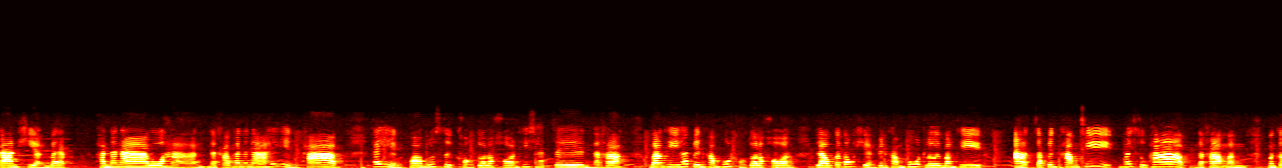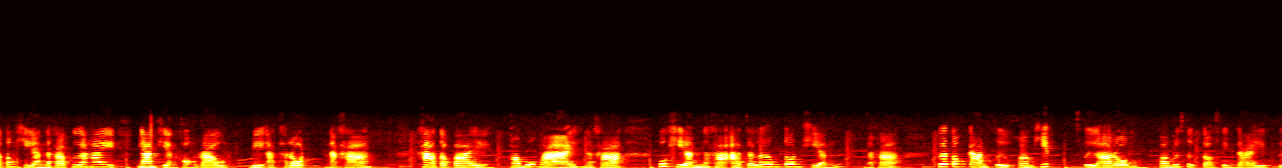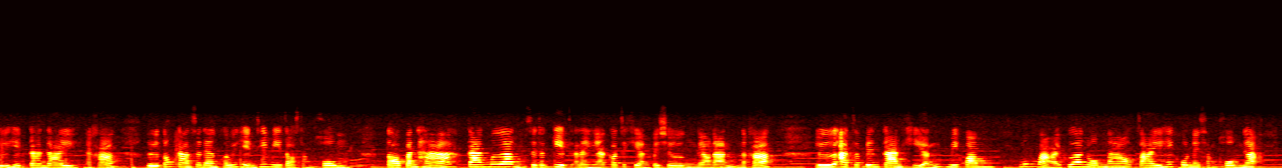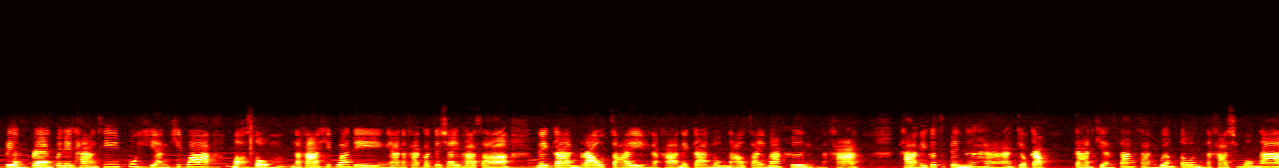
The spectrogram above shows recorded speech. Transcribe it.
การเขียนแบบพันนาโวหารนะคะ พันนาให้เห็นภาพ ให้เห็นความรู้สึกของตัวละครที่ชัดเจนนะคะ บางทีถ้าเป็นคำพูดของตัวละคร เราก็ต้องเขียนเป็นคำพูดเลย บางทีอาจจะเป็นคำที่ไม่สุภาพนะคะ มันมันก็ต้องเขียนนะคะ เพื่อให้งานเขียนของเรามีอรรถรสนะคะ ค่ะต่อไปความมุ่งหมายนะคะ ผู้เขียนนะคะอาจจะเริ่มต้นเขียนนะคะ เพื่อต้องการสื่อความคิด สื่ออารมณ์ ความรู้สึกต่อสิ่งใดหรือเหตุการณ์ใดนะคะ หรือต้องการแสดงความคิดเห็นที่มีต่อสังคม ต่อปัญหาการเมืองเศรษฐกิจอะไรเงี้ยก็จะเขียนไปเชิงแนวนั้นนะคะ หรืออาจจะเป็นการเขียนมีความมุ่งหมายเพื่อโน้มน้าวใจให้คนในสังคมเนี่ย เปลี่ยนแปลงไปในทางที่ผู้เขียนคิดว่าเหมาะสมนะคะ คิดว่าดีอย่างเงี้ยนะคะ ก็จะใช้ภาษาในการเร้าใจนะคะ ในการโน้มน้าวใจมากขึ้นนะคะค่ะนี่ก็จะเป็นเนื้อหาเกี่ยวกับการเขียนสร้างสรรค์เบื้องต้นนะคะ ชั่วโมงหน้า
